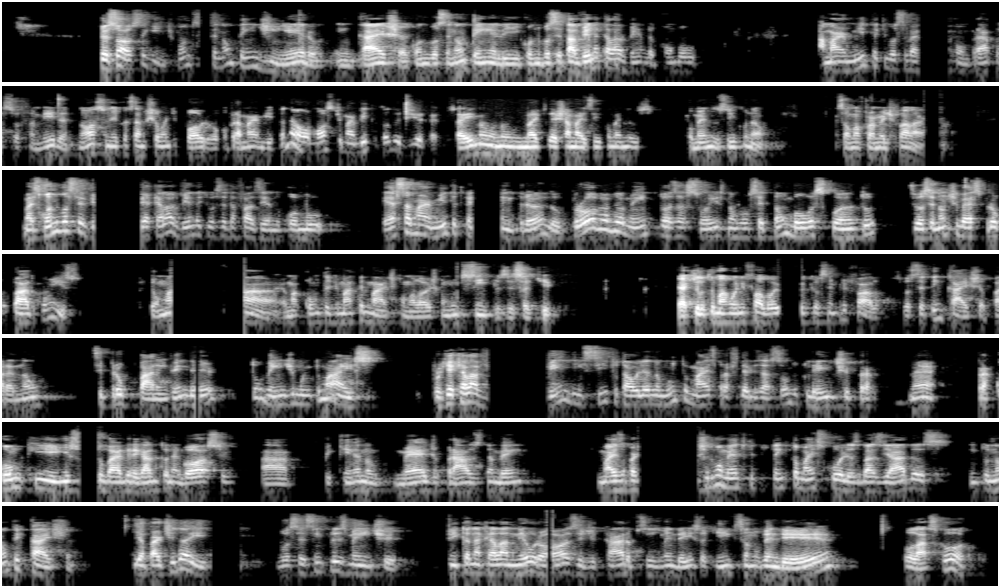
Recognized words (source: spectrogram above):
Pessoal, é o seguinte, quando você não tem dinheiro em caixa, quando você não tem ali, quando você tá vendo aquela venda como a marmita que você vai comprar para sua família, nossa, o Nico está me chamando de pobre, vou comprar marmita. Não, eu mostro de marmita todo dia, cara. Isso aí não, não vai te deixar mais rico ou menos, ou menos rico, não. É uma forma de falar. Mas quando você vê aquela venda que você está fazendo como essa marmita que está entrando, provavelmente suas ações não vão ser tão boas quanto se você não tivesse preocupado com isso. Então, uma, é uma conta de matemática, uma lógica muito simples isso aqui. É aquilo que o Marrone falou e que eu sempre falo. Se você tem caixa para não se preocupar em vender, tu vende muito mais. Porque aquela venda em si, tu está olhando muito mais para a fidelização do cliente, para né, como que isso vai agregar no teu negócio a pequeno, médio prazo também. Mas a partir do momento que tu tem que tomar escolhas baseadas em tu não ter caixa, e a partir daí você simplesmente fica naquela neurose de, cara, eu preciso vender isso aqui, se eu não vender, pô, lascou.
